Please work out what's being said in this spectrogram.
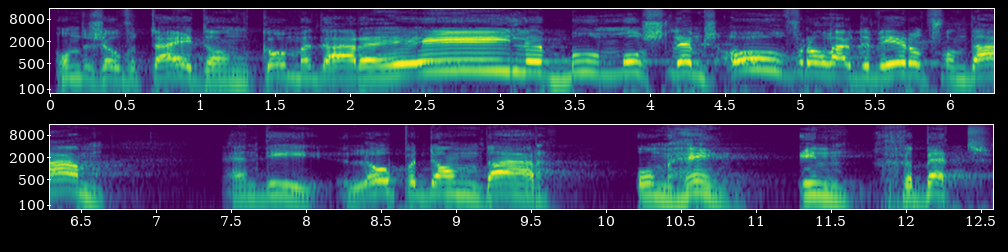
Om de zoveel tijd dan komen daar een heleboel moslims overal uit de wereld vandaan. En die lopen dan daar omheen in gebed.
